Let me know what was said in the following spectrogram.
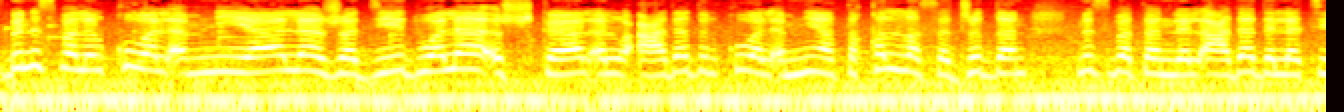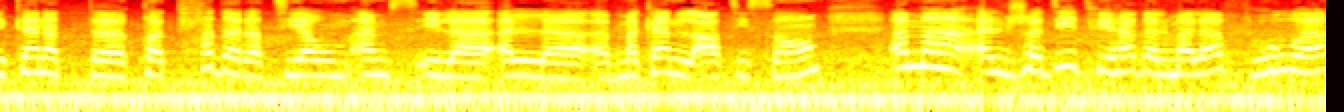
بالنسبة للقوى الأمنية لا جديد ولا إشكال. أعداد القوى الأمنية تقلصت جدا نسبة للأعداد التي كانت قد حضرت يوم أمس إلى مكان الاعتصام. أما الجديد في هذا الملف هو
